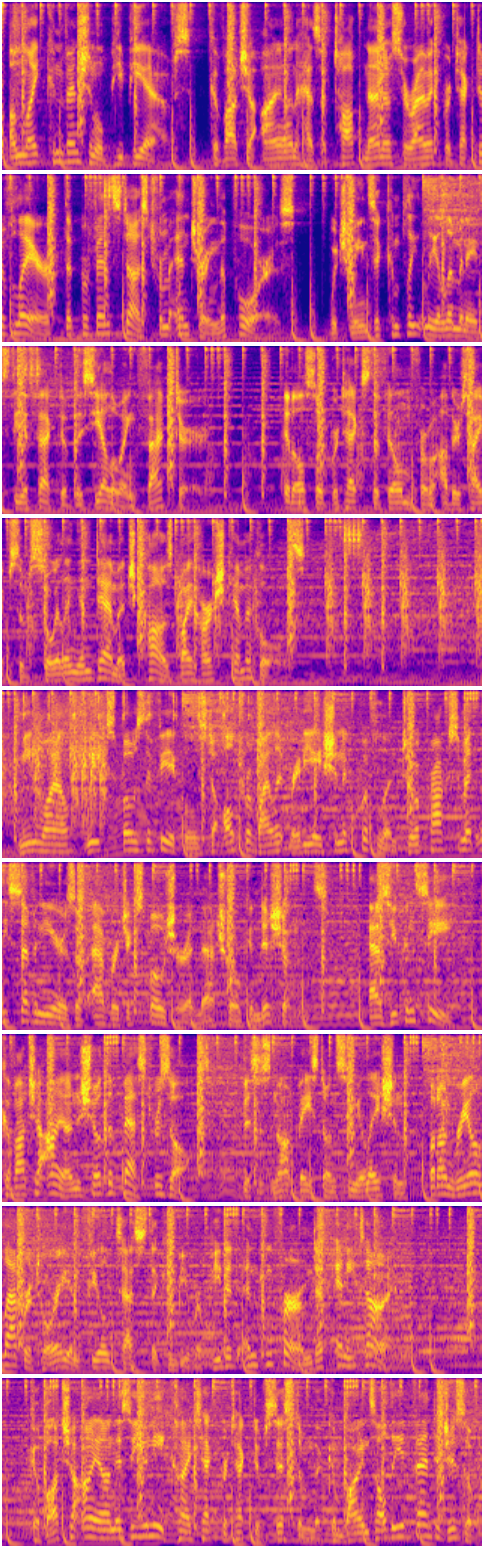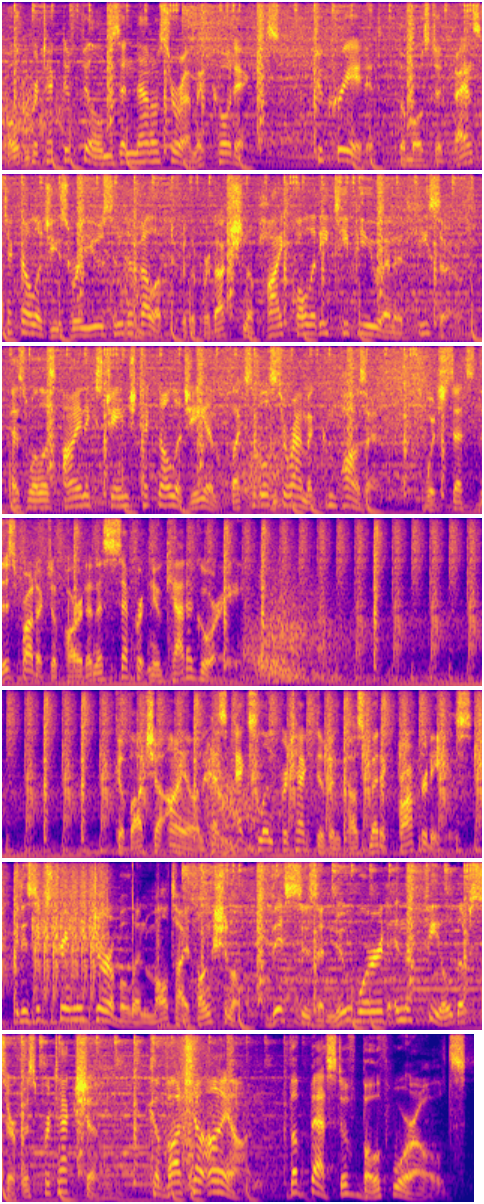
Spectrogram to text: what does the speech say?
Unlike conventional PPFs, Kavaca Ion has a top nanoceramic protective layer that prevents dust from entering the pores, which means it completely eliminates the effect of this yellowing factor. It also protects the film from other types of soiling and damage caused by harsh chemicals. Meanwhile, we expose the vehicles to ultraviolet radiation equivalent to approximately 7 years of average exposure in natural conditions. As you can see, Kavaca Ion showed the best result. This is not based on simulation, but on real laboratory and field tests that can be repeated and confirmed at any time. Kavaca Ion is a unique high-tech protective system that combines all the advantages of both protective films and nanoceramic coatings. To create it, the most advanced technologies were used and developed for the production of high-quality TPU and adhesive, as well as ion exchange technology and flexible ceramic composite, which sets this product apart in a separate new category. Kavaca Ion has excellent protective and cosmetic properties. It is extremely durable and multifunctional. This is a new word in the field of surface protection. Kavaca Ion the best of both worlds.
